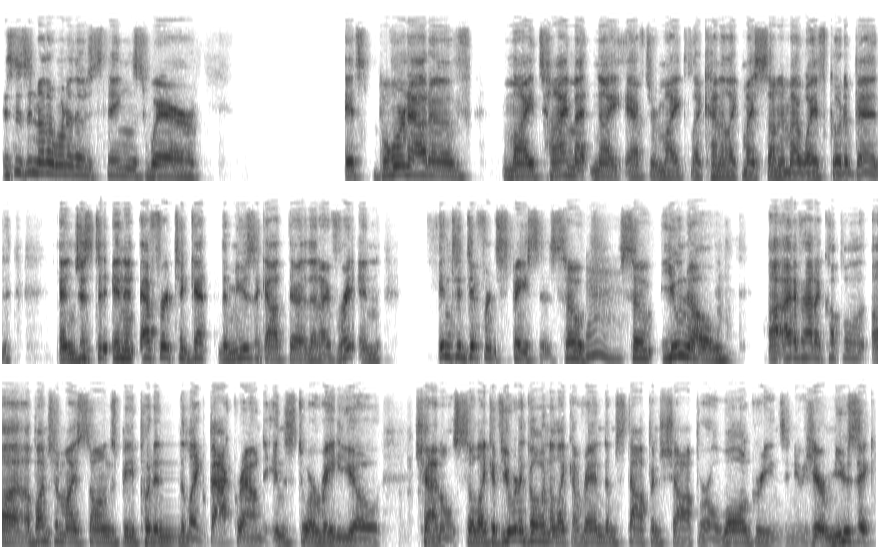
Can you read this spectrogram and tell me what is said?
this is another one of those things where it's born out of my time at night after my like kind of like my son and my wife go to bed and just in an effort to get the music out there that I've written into different spaces. So yeah. so you know uh, I've had a couple uh, a bunch of my songs be put into like background in-store radio channels. So like if you were to go into like a random stop and shop or a Walgreens and you hear music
